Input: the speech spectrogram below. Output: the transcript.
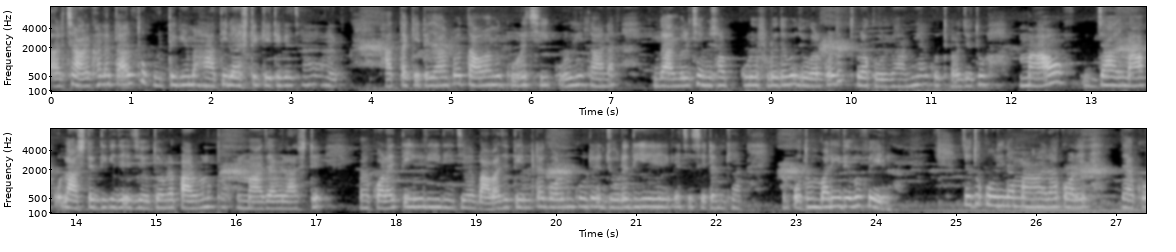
আর চারখানা তাল তো করতে গিয়ে আমার হাতই লাস্টে কেটে গেছে। আর হাতটা কেটে যাওয়ার পর তাও আমি করেছি, করিনি তা না। কিন্তু আমি বলছি, আমি সব কুড়ে ফুড়ে দেবো, জোগাড় করে দেবো, তোরা করবি। আমি আর করতে পারব যেহেতু মাও যায়, মা লাস্টের দিকে যেহেতু আমরা পারব না, তখন মা যাবে লাস্টে। এবার কড়াই তেল দিয়ে দিয়েছি। এবার বাবা যে তেলটা গরম করে জোরে দিয়ে গেছে, সেটা নাকি প্রথমবারই দেবো ফেল যেহেতু করি না মারা করে। দেখো,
